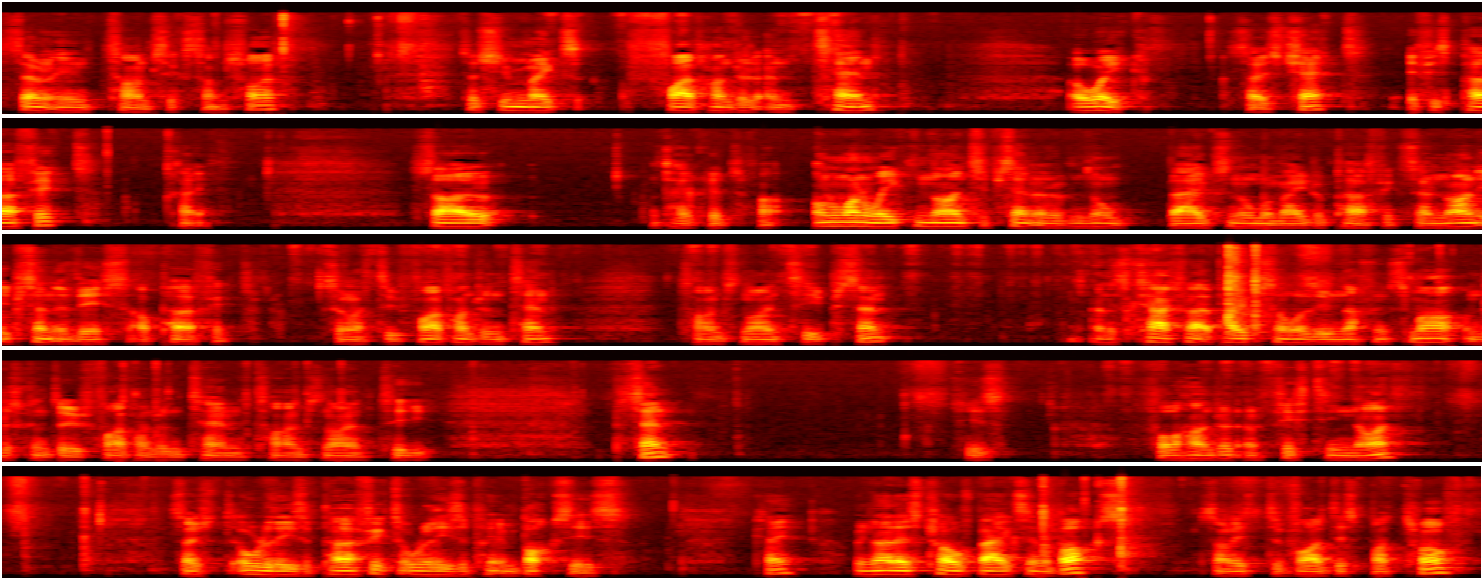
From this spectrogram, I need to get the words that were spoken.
17 times 6 times 5. So she makes 510 a week. So it's checked. If it's perfect, okay. So, okay, good. On one week, 90% of bags Norma made were perfect. So 90% of this are perfect. So I have to do 510 times 90%. And it's calculator paper, so I'm going to do nothing smart. I'm just going to do 510 times 90%, which is 459. So all of these are perfect, all of these are put in boxes. Okay, we know there's 12 bags in a box, so I need to divide this by 12,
